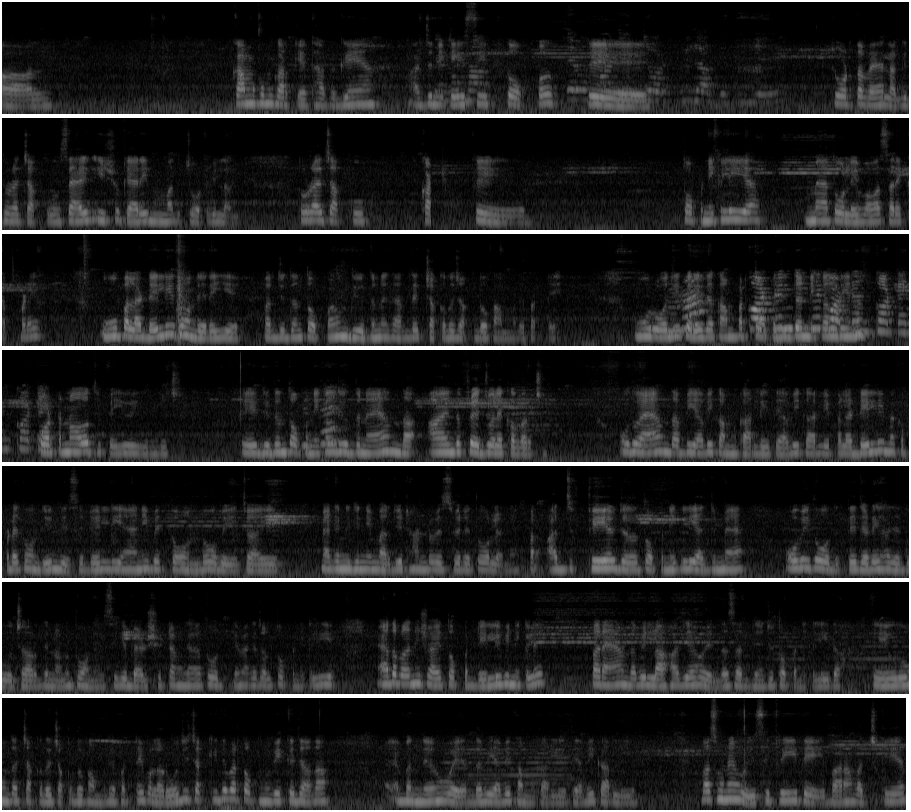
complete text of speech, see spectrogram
ਹਾਲ ਕੰਮ ਕੁਮ ਕਰਕੇ ਥੱਕ ਗਏ ਆ। ਅੱਜ ਨਿਕਲੀ ਸੀ ਧੁੱਪ ਤੇ ਚੋਟ ਤਾਂ ਵੈਸੇ ਲੱਗੀ ਥੋੜਾ ਚਾਕੂ ਸਹਿਜ ਈਸ਼ੂ ਕਹਿ ਰਹੀ ਮੰਮਾ ਦੀ ਚੋਟ ਵੀ ਲੱਗ ਥੋੜਾ ਚਾਕੂ ਕੱਟ ਤੇ ਧੁੱਪ ਨਿਕਲੀ ਆ। ਮੈਂ ਧੋਲੇ ਬਹੁਤ ਸਾਰੇ ਕੱਪੜੇ ਉਹ ਭਲਾ ਡੇਲੀ ਧੋਂਦੇ ਰਹੀਏ ਪਰ ਜਿੱਦਣ ਧੁੱਪ ਹੁੰਦੀ ਉਦੋਂ ਕਰਦੇ ਚੱਕ ਦੋ ਚੱਕ ਦੋ ਕੰਮ ਦੇ ਫੱਟੇ ਉਹ ਰੋਜ਼ ਹੀ ਕਰੀਦਾ ਕੰਮ ਪਰ ਧੁੱਪ ਜਿੱਦਣ ਨਿਕਲਦੀ ਨਾ ਕਾਟਨ ਕਾਟਨ ਕਾਟਨ ਉਹ ਉੱਥੇ ਪਈ ਹੋਈ ਉਹਦੇ ਚ ਤੇ ਜਦੋਂ ਧੁੱਪ ਨਿਕਲਦੀ ਉਦੋਂ ਐ ਹੁੰਦਾ ਆ ਇਹਦੇ ਫ੍ਰਿਜ ਵਾਲੇ ਕਵਰ 'ਚ। ਉਦੋਂ ਐ ਹੁੰਦਾ ਵੀ ਆ ਵੀ ਕੰਮ ਕਰ ਲਈ ਤੇ ਆ ਵੀ ਕਰ ਲਈ ਪਹਿਲਾਂ ਡੇਲੀ ਮੈਂ ਕੱਪੜੇ ਧੋਂਦੀ ਹੁੰਦੀ ਸੀ ਡੇਲੀ ਐ ਨਹੀਂ ਵੀ ਧੋਂਦ ਹੋਵੇ ਚਾਹੇ। ਮੈਂ ਕਹਿੰਦੀ ਜਿੰਨੀ ਮਰਜ਼ੀ ਠੰਡ ਹੋਵੇ ਸਵੇਰੇ ਧੋ ਲੈਣੇ ਪਰ ਅੱਜ ਫੇਰ ਜਦੋਂ ਧੁੱਪ ਨਿਕਲੀ ਅੱਜ ਮੈਂ ਉਹ ਵੀ ਧੋ ਦਿੱਤੇ ਜਿਹੜੇ ਹਜੇ 2-4 ਦਿਨਾਂ ਨੂੰ ਧੋਣੇ ਸੀਗੇ ਬੈੱਡ ਸ਼ੀਟਾਂ ਵਗੈਰਾ ਧੋ ਦਿੱਤੇ। ਮੈਂ ਕਿਹਾ ਚਲ ਧੁੱਪ ਨਿਕਲੀ ਹੈ ਐ ਤਾਂ ਪਤਾ ਨਹੀਂ ਸ਼ਾਇਦ ਧੁੱਪ ਡੇਲੀ ਵੀ ਨਿਕਲੇ ਪਰ ਐ ਹੁੰਦਾ ਵੀ ਲਾਹਾ ਜਿਹਾ ਹੋ ਜਾਂਦਾ ਸਰਦੀਆਂ 'ਚ ਧੁੱਪ ਨਿਕਲੀ ਦਾ। ਤੇ ਉਦੋਂ ਹੁੰਦਾ ਚੱਕ ਦੋ ਚੱਕ ਦੋ ਕੰਮ ਦੇ ਫੱਟੇ। ਭਲਾ ਰੋਜ਼ ਹੀ ਚੱਕੀ ਦੇ ਪਰ ਧੁੱਪ ਨੂੰ ਵੀ ਇੱਕ ਜ਼ਿਆਦਾ ਬੰਦੇ ਨੂੰ ਹੋ ਜਾਂਦਾ ਵੀ ਆ ਵੀ ਕੰਮ ਕਰ ਲਈਏ ਤੇ ਆ ਵੀ ਕਰ ਲਈਏ। ਬਸ ਹੁਣੇ ਹੋਈ ਸੀ ਫ੍ਰੀ ਤੇ 12 ਵੱਜ ਕੇ ਆ।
